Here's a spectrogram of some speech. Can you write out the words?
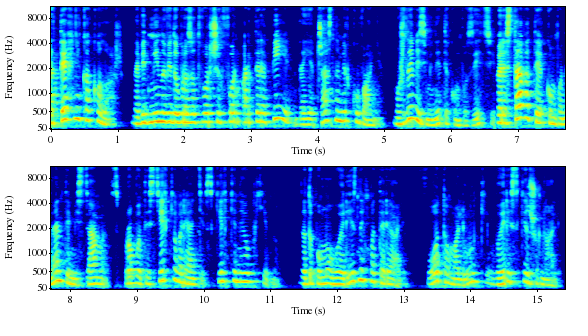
Арт-техніка колаж, на відміну від образотворчих форм арт-терапії, дає час на міркування, можливість змінити композицію, переставити компоненти місцями, спробувати стільки варіантів, скільки необхідно, за допомогою різних матеріалів фото, малюнки, вирізки з журналів.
